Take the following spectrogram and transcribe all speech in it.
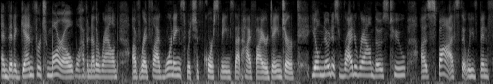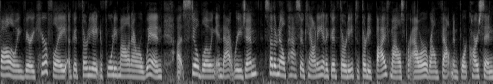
And then again for tomorrow, we'll have another round of red flag warnings, which of course means that high fire danger. You'll notice right around those two uh, spots that we've been following very carefully, a good 38 to 40 mile an hour wind uh, still blowing in that region. Southern El Paso County at a good 30 to 35 miles per hour around Fountain and Fort Carson.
